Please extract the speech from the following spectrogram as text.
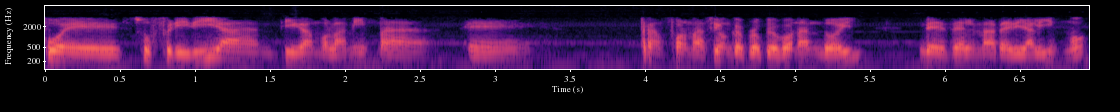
pues sufriría, digamos, la misma eh, transformación que el propio Conan Doyle desde el materialismo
